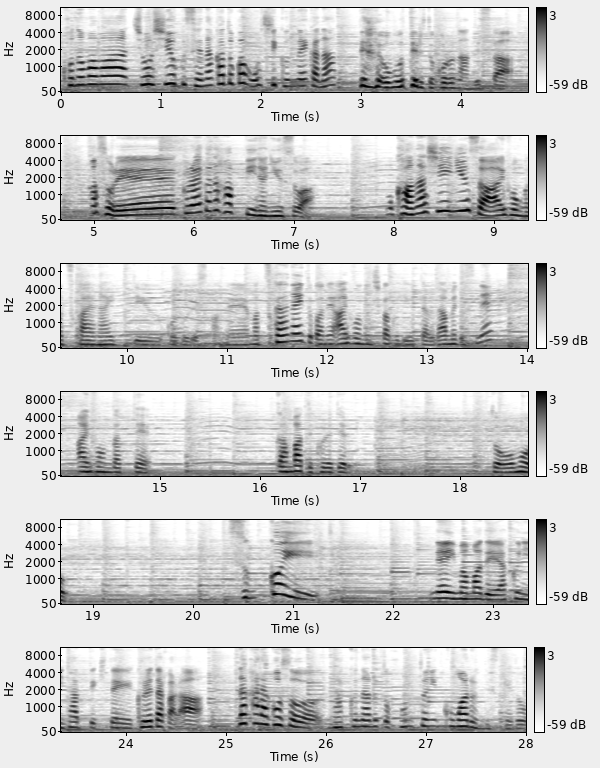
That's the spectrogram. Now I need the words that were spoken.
このまま調子よく背中とかも落ちてくんないかなって 思ってるところなんですがまあそれくらいかなハッピーなニュースは。もう悲しいニュースは iPhone が使えないっていうことですかね、まあ、使えないとかね iPhone の近くで言ったらダメですね。iPhone だって。頑張ってくれてる。と思う。すっごいね今まで役に立ってきてくれたからだからこそなくなると本当に困るんですけど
